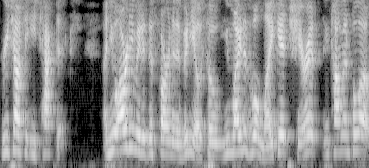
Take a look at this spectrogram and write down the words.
reach out to eTactics. And you already made it this far into the video, so you might as well like it, share it, and comment below.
